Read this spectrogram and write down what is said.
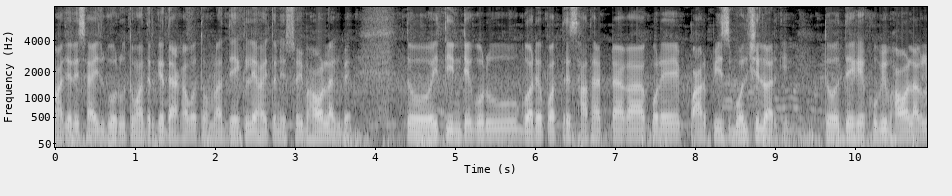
মাঝারি সাইজ গরু তোমাদেরকে দেখাবো, তোমরা দেখলে হয়তো নিশ্চয়ই ভালো লাগবে। তো এই তিনটে গরু গড়ে পথে সাত হাজার টাকা করে পার পিস বলছিল আর কি, তো দেখে খুবই ভালো লাগল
